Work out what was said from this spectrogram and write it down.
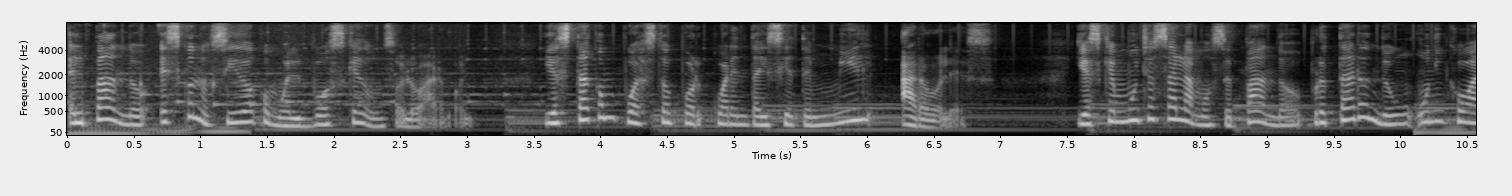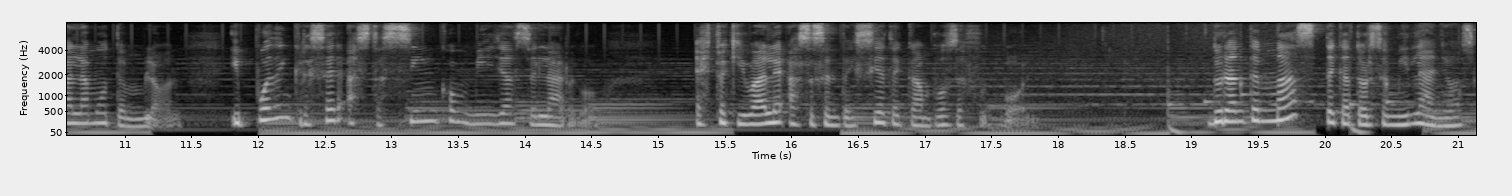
El pando es conocido como el bosque de un solo árbol y está compuesto por 47.000 árboles. Y es que muchos álamos de pando brotaron de un único álamo temblón y pueden crecer hasta 5 millas de largo. Esto equivale a 67 campos de fútbol. Durante más de 14.000 años,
